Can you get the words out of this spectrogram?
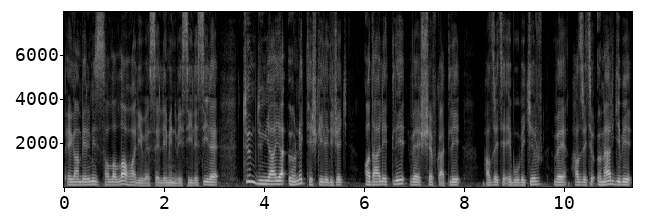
Peygamberimiz sallallahu aleyhi ve sellemin vesilesiyle tüm dünyaya örnek teşkil edecek adaletli ve şefkatli Hazreti Ebu Bekir ve Hazreti Ömer gibi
